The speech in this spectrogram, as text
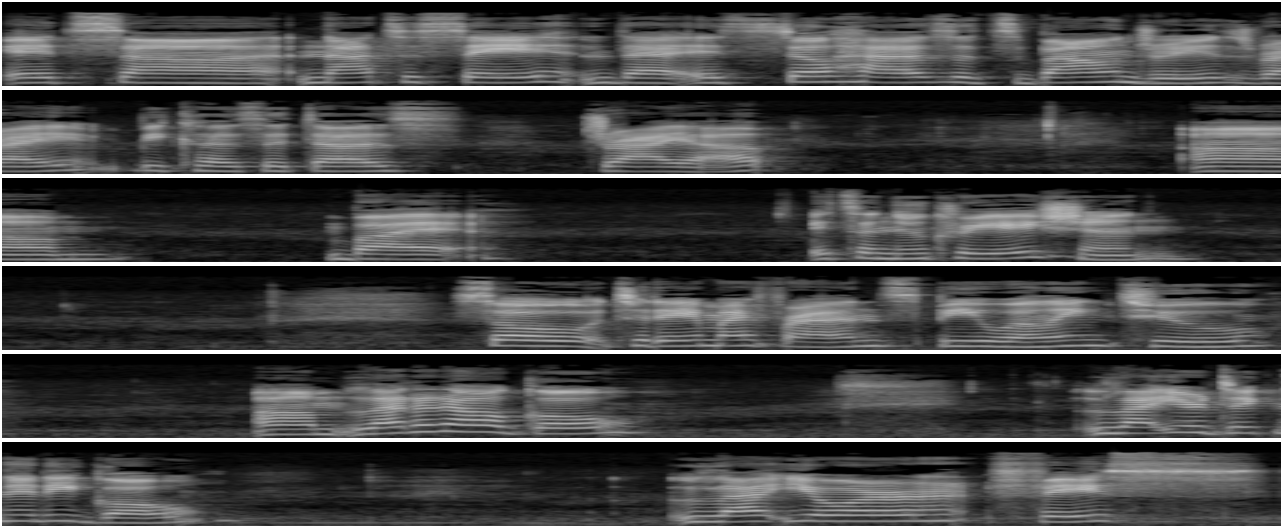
it's uh, not to say that it still has its boundaries, right? Because it does dry up. Um, but it's a new creation. So today, my friends, be willing to um, let it all go. Let your dignity go. Let your face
